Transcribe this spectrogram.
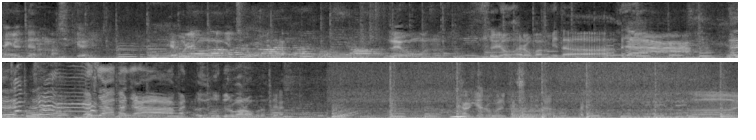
생일 때는 맛있게 먹는 게 최고입니다. 레옹은 수영하러 갑니다. 가자! 가자, 가자! 가자! 어, 어디로 가노, 그런데? 가게로 갈 것입니다. 아,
